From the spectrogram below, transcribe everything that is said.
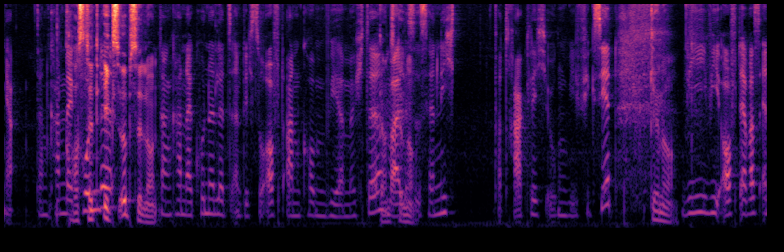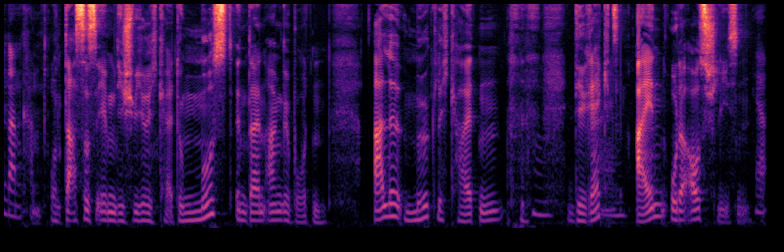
Ja. Dann kann der Kostet Kunde, XY. Dann kann der Kunde letztendlich so oft ankommen, wie er möchte, Ganz weil genau. es ist ja nicht vertraglich irgendwie fixiert, genau. wie, wie oft er was ändern kann. Und das ist eben die Schwierigkeit. Du musst in deinen Angeboten alle Möglichkeiten hm. direkt Nein. ein- oder ausschließen. Ja.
